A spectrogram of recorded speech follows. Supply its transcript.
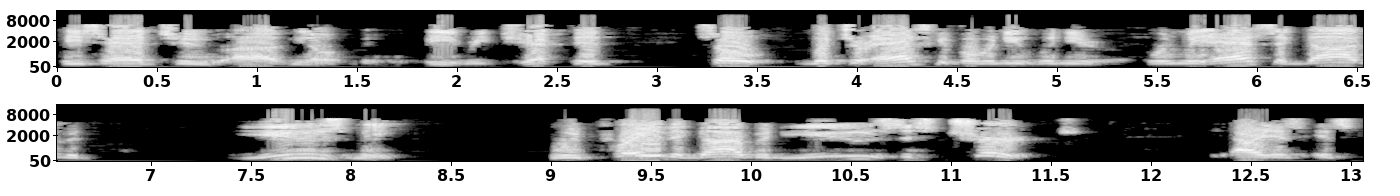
He's had to, uh, you know, be rejected. So what you're asking for when you when you when we ask that God would use me, we pray that God would use this church. Uh, it's, it's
